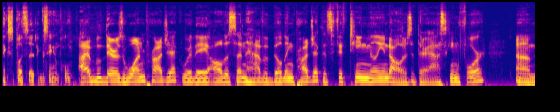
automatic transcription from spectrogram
explicit example. I there's one project where they all of a sudden have a building project that's 15 million dollars that they're asking for, um,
